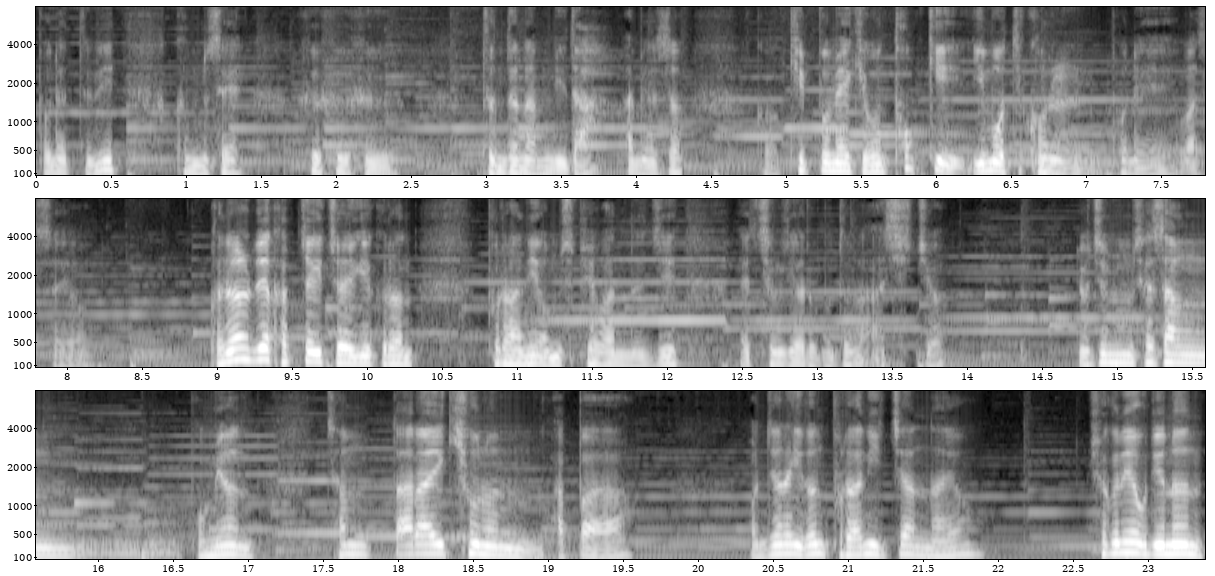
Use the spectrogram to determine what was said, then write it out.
보냈더니 금세 흐흐흐 든든합니다 하면서 그 기쁨에 겨운 토끼 이모티콘을 보내왔어요. 그날 왜 갑자기 저에게 그런 불안이 엄습해 왔는지 애청자 여러분들은 아시죠? 요즘 세상 보면 참 딸아이 키우는 아빠 언제나 이런 불안이 있지 않나요? 최근에 우리는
